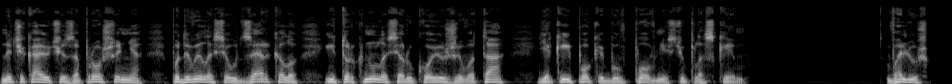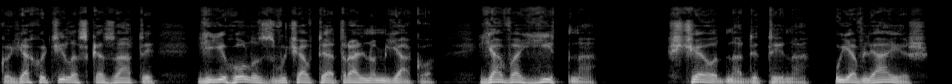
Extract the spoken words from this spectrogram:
не чекаючи запрошення, подивилася у дзеркало і торкнулася рукою живота, який поки був повністю пласким. Валюшко, я хотіла сказати, її голос звучав театрально м'яко. Я вагітна. Ще одна дитина. Уявляєш?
